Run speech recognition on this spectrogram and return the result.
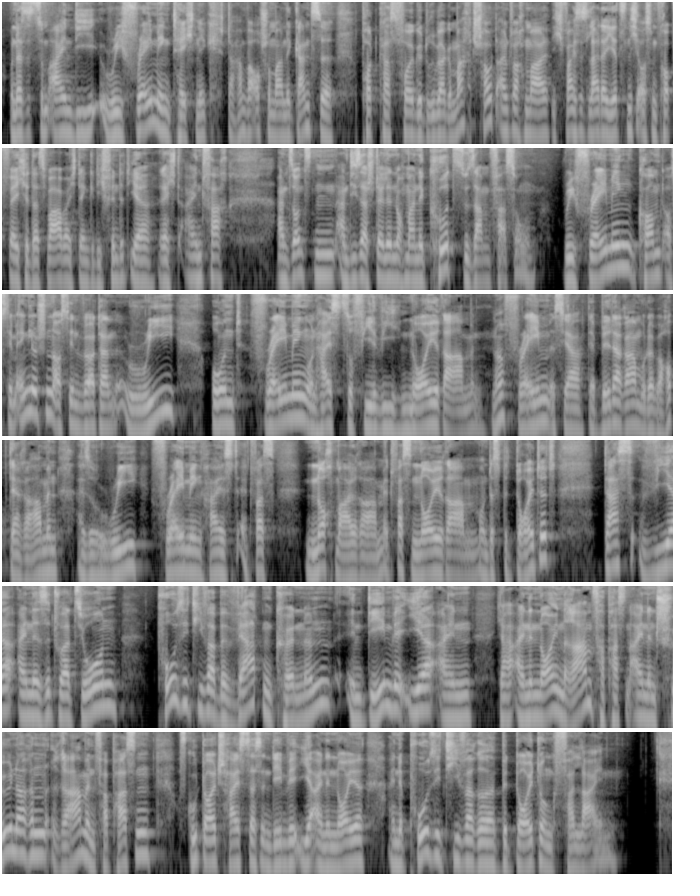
Und das ist zum einen die Reframing-Technik. Da haben wir auch schon mal eine ganze Podcast-Folge drüber gemacht. Schaut einfach mal. Ich weiß es leider jetzt nicht aus dem Kopf, welche das war, aber ich denke, die findet ihr recht einfach. Ansonsten an dieser Stelle nochmal eine Kurzzusammenfassung. Reframing kommt aus dem Englischen, aus den Wörtern re und framing und heißt so viel wie Neurahmen. Ne? Frame ist ja der Bilderrahmen oder überhaupt der Rahmen. Also reframing heißt etwas nochmal Rahmen, etwas Neurahmen. Und das bedeutet, dass wir eine Situation positiver bewerten können, indem wir ihr einen, ja, einen neuen Rahmen verpassen, einen schöneren Rahmen verpassen. Auf gut Deutsch heißt das, indem wir ihr eine neue, eine positivere Bedeutung verleihen.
